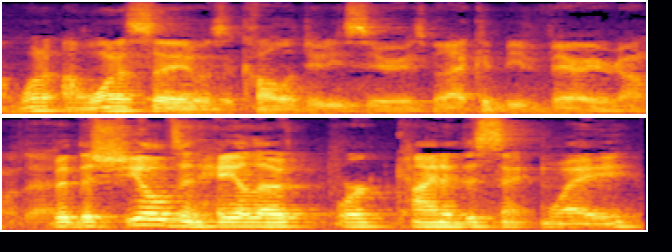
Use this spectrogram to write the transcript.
I want I want to say it was a Call of Duty series, but I could be very wrong with that. but the shields in Halo were kind of the same way.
